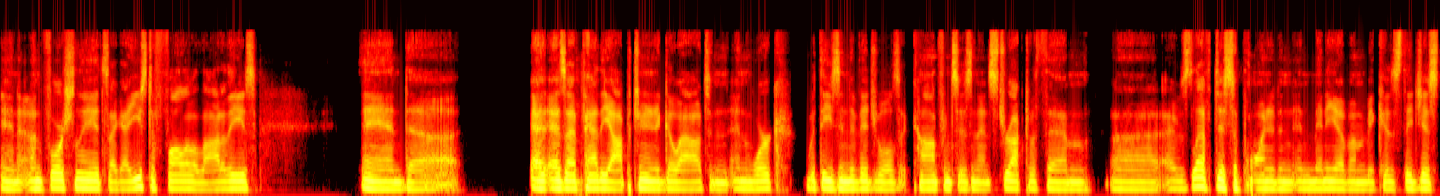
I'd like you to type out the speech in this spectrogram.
and unfortunately, it's like I used to follow a lot of these and uh, as I've had the opportunity to go out and, and work with these individuals at conferences and instruct with them, uh, I was left disappointed in, in many of them because they just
